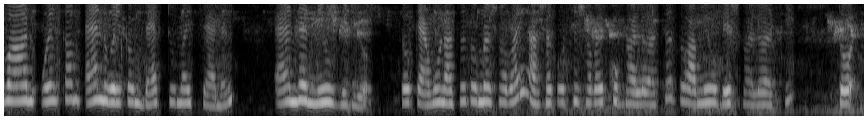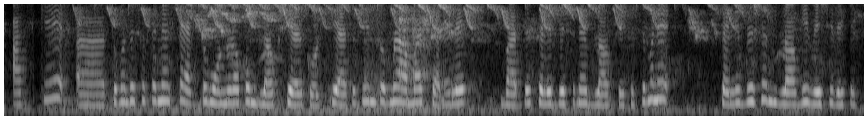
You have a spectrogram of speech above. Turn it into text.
Everyone welcome and welcome back to my channel and a new video তো কেমন আছো তোমরা সবাই? আশা করছি সবাই খুব ভালো আছো। তো আমিও বেশ ভালো আছি। তো আজকে তোমাদের সাথে আমি একটা একদম অন্যরকম ব্লগ শেয়ার করছি। এতদিন তোমরা আমার চ্যানেলে বার্থডে সেলিব্রেশনের ব্লগ দেখেছ মানে সেলিব্রেশন ব্লগই বেশি দেখেছ।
